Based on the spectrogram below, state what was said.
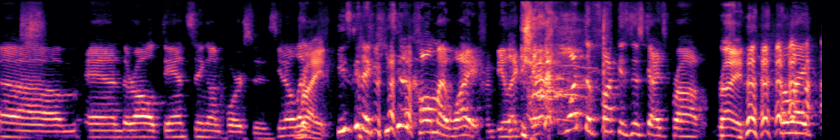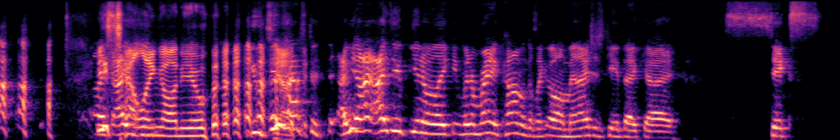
Um and they're all dancing on horses you know like Right. he's gonna he's gonna call my wife and be like what the fuck is this guy's problem right. but like, He's like, I- telling on you. you do Yeah. have to. I mean, I, I do. You know, like when I'm writing a comic, I was like, oh man, I just gave that guy six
